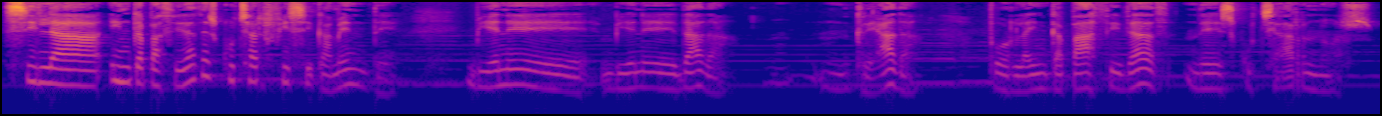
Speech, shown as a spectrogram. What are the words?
Si la incapacidad de escuchar físicamente viene, viene dada, creada por la incapacidad de escucharnos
